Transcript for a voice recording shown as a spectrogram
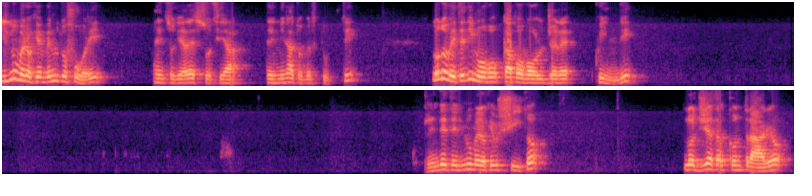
Il numero che è venuto fuori, penso che adesso sia terminato per tutti, lo dovete di nuovo capovolgere, quindi prendete il numero che è uscito, lo girate al contrario,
